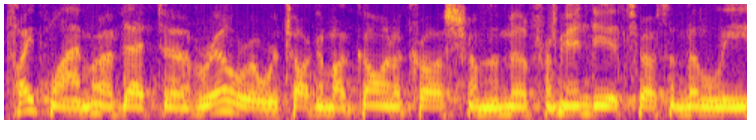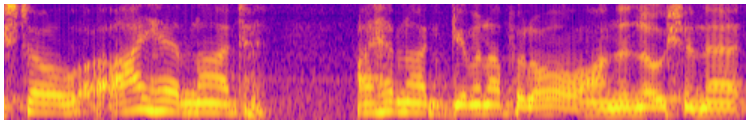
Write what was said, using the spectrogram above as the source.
pipeline or that uh, railroad we're talking about going across from the middle, from India across the Middle East. So I have not, I have not given up at all on the notion that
